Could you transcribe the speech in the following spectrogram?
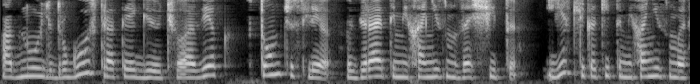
одну или другую стратегию, человек в том числе выбирает и механизм защиты? Есть ли какие-то механизмы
